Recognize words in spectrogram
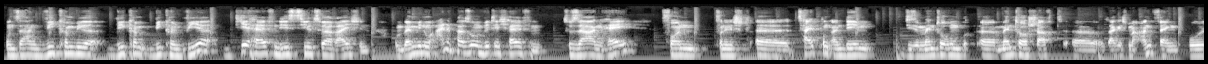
und sagen, wie können wir, wie können, wie können wir dir helfen, dieses Ziel zu erreichen? Und wenn wir nur eine Person wirklich helfen, zu sagen, hey, von, von dem äh, Zeitpunkt, an dem diese Mentoring, äh, Mentorschaft, äh, sage ich mal, anfängt, wo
